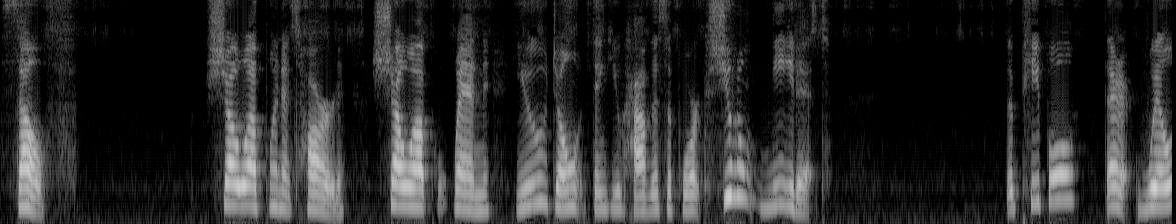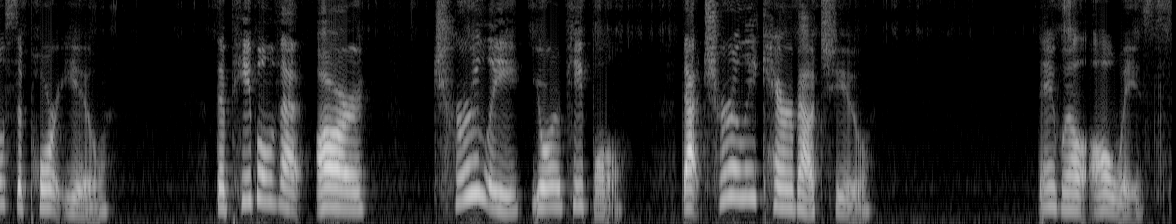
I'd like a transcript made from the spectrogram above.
self. Show up when it's hard. Show up when you don't think you have the support because you don't need it. The people that will support you, the people that are truly your people, that truly care about you, they will always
